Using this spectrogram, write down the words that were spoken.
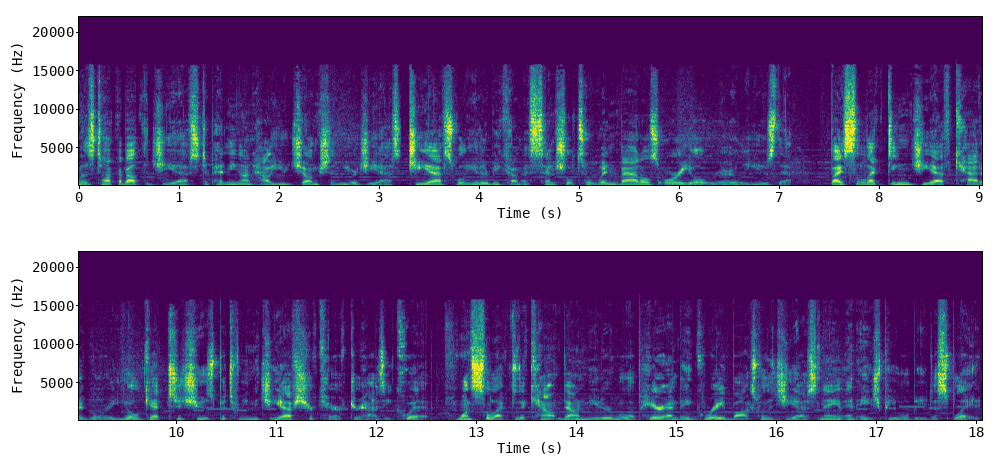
Let's talk about the GFs. Depending on how you junction your GFs, GFs will either become essential to win battles or you'll rarely use them. By selecting GF category, you'll get to choose between the GFs your character has equipped. Once selected, a countdown meter will appear and a gray box with a GF's name and HP will be displayed.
